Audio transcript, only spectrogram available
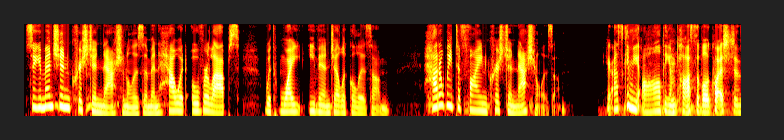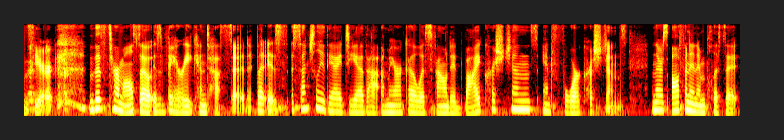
So you mentioned Christian nationalism and how it overlaps with white evangelicalism. How do we define Christian nationalism? You're asking me all the impossible questions here. This term also is very contested, but it's essentially the idea that America was founded by Christians and for Christians. And there's often an implicit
